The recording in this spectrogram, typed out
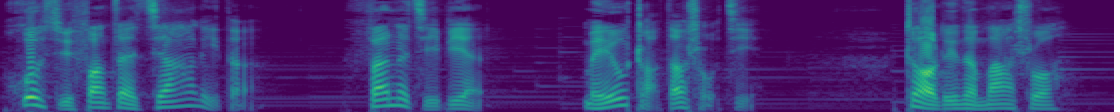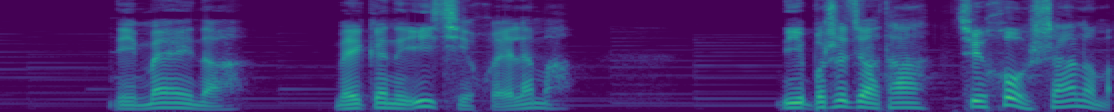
或许放在家里的，翻了几遍没有找到手机。赵琳的妈说：“你妹呢？没跟你一起回来吗？你不是叫她去后山了吗？”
